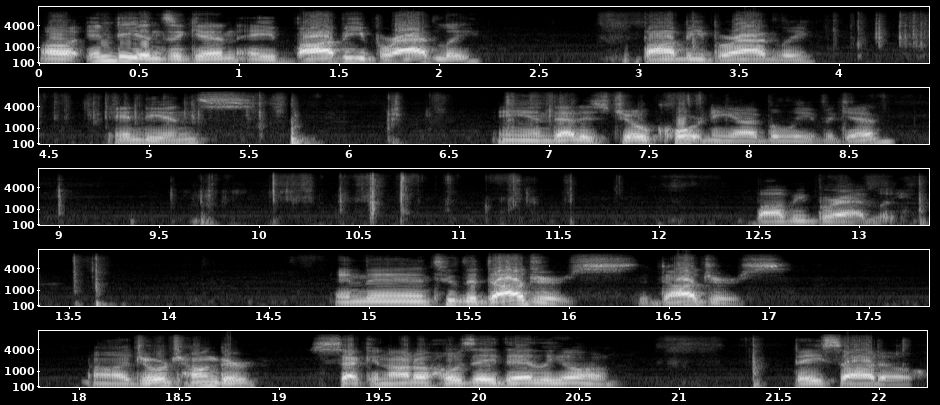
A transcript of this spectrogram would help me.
Uh, Indians again, a Bobby Bradley. Bobby Bradley, Indians. And that is Joe Courtney, I believe, again. Bobby Bradley. And then to the Dodgers. The Dodgers. Uh, George Hunger, second auto. Jose De Leon, base auto.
